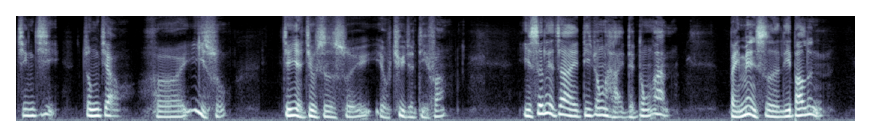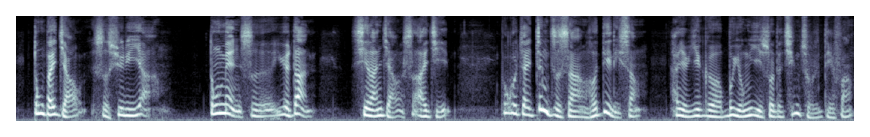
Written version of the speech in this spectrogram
经济、宗教和艺术。这也就是水有趣的地方。以色列在地中海的东岸，北面是黎巴嫩，东北角是叙利亚，东面是约旦，西南角是埃及。不过在政治上和地理上，还有一个不容易说得清楚的地方：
